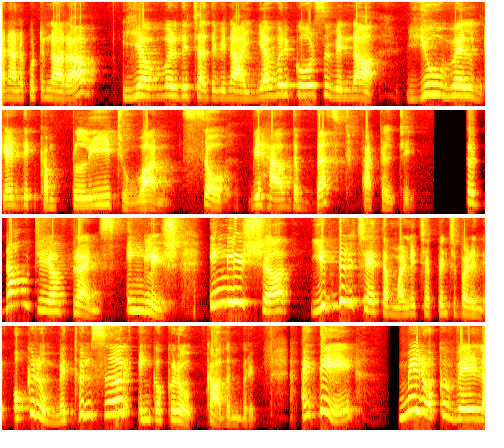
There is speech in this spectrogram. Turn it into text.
అని అనుకుంటున్నారా? ఎవరిది చదివినా ఎవరి కోర్సు విన్నా you will get the complete one so we have the best faculty so now dear friends English English ఇద్దరి చేత మళ్ళీ చెప్పించబడింది. ఒకరు మిథున్ సార్ ఇంకొకరు కాదంబరి. అయితే మీరు ఒకవేళ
